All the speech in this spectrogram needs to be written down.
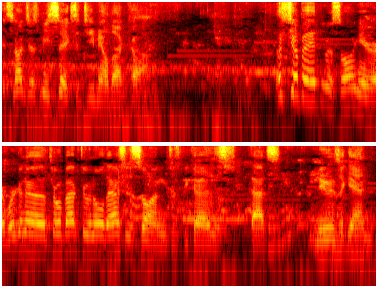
It's not just me six at gmail.com. Let's jump ahead to a song here. We're gonna throw back to an old Ashes song just because that's news again.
